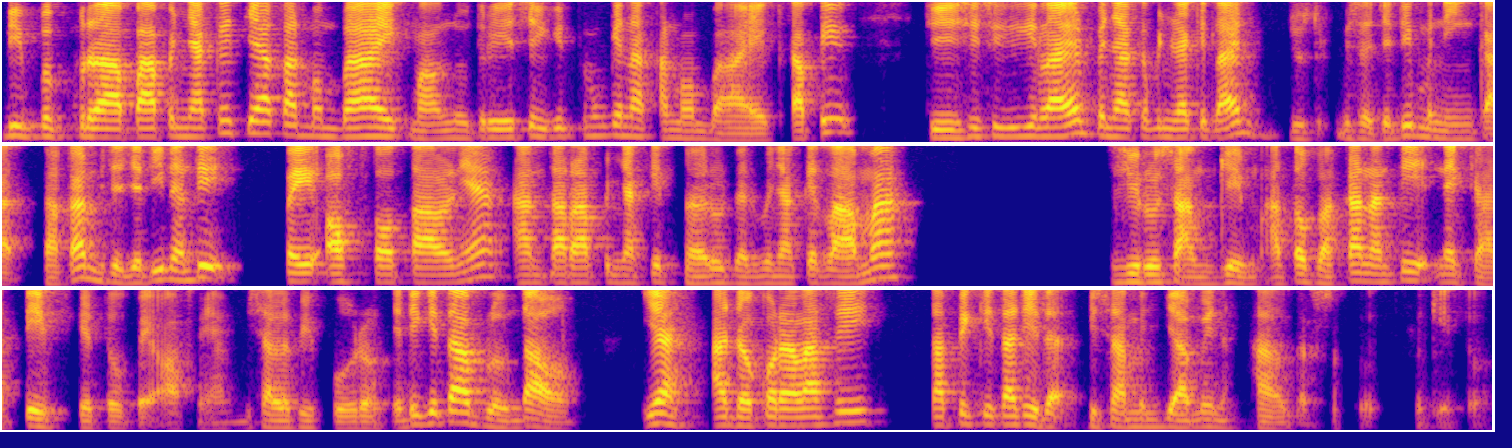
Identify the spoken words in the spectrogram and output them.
di beberapa penyakit dia akan membaik, malnutrisi gitu mungkin akan membaik, tapi di sisi, lain penyakit-penyakit lain justru bisa jadi meningkat. Bahkan bisa jadi nanti payoff totalnya antara penyakit baru dan penyakit lama zero sum game atau bahkan nanti negatif gitu payoffnya bisa lebih buruk. Jadi kita belum tahu. Ya ada korelasi, tapi kita tidak bisa menjamin hal tersebut begitu.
